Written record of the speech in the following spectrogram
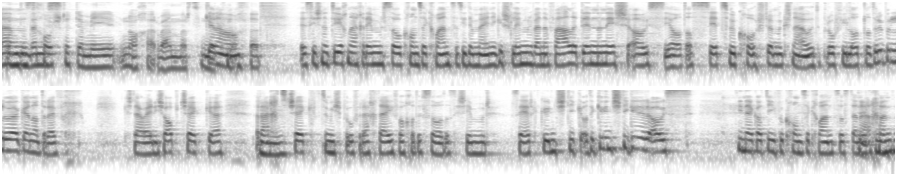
Ähm, und es kostet ja mehr nachher, wenn man es nicht genau. gemacht hat. Es ist natürlich nachher immer so, Konsequenzen sind der Meinung schlimmer, wenn ein Fehler drin ist, als ja, dass es jetzt wirklich kostet, wenn man schnell den Profil drüber schauen oder einfach schnell einmal abchecken. Mhm. Rechtscheck zum Beispiel auf recht einfach oder so, das ist immer sehr günstig oder günstiger als die negativen Konsequenzen, die dann haben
